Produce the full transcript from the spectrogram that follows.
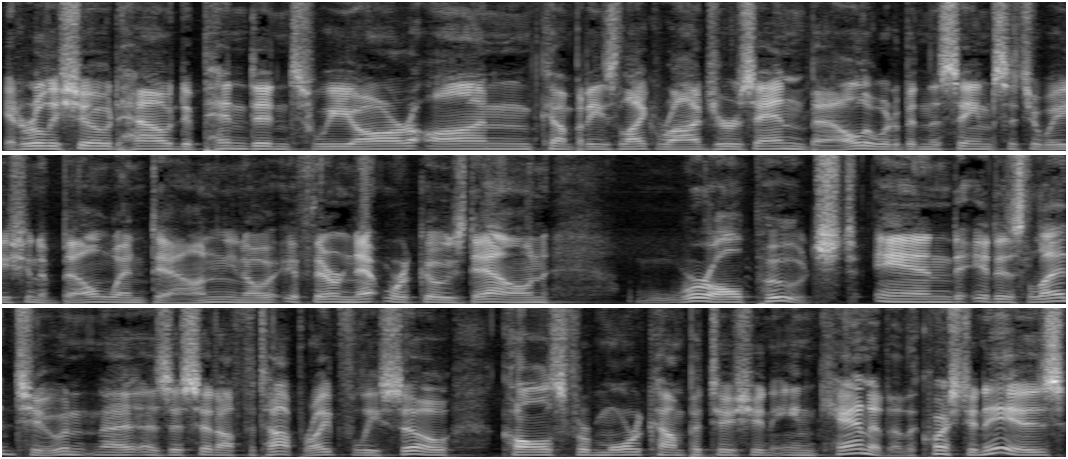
It really showed how dependent we are on companies like Rogers and Bell. It would have been the same situation if Bell went down. You know, if their network goes down, we're all pooched. And it has led to, and uh, as I said off the top, rightfully so, calls for more competition in Canada. The question is,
